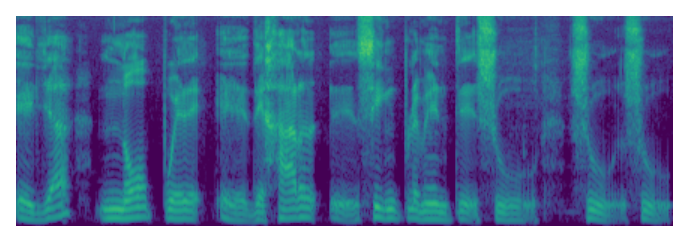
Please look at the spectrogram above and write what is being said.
ella no puede eh, dejar eh, simplemente su, su, su,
